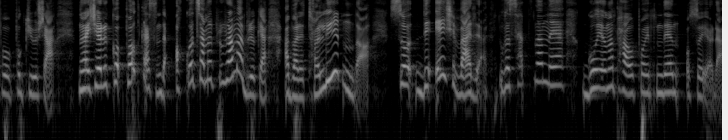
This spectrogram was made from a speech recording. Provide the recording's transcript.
på, på kurset. Når jeg kjører podkasten, det er akkurat samme program jeg bruker. Jeg bare tar lyden, da. Så det er ikke verre. Du kan sette deg ned, gå gjennom powerpointen din, og så gjør det.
